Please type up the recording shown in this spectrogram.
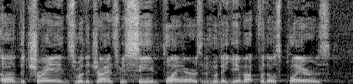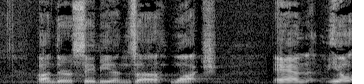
uh, the trades where the Giants received players and who they gave up for those players under Sabean's uh, watch. And, you know,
